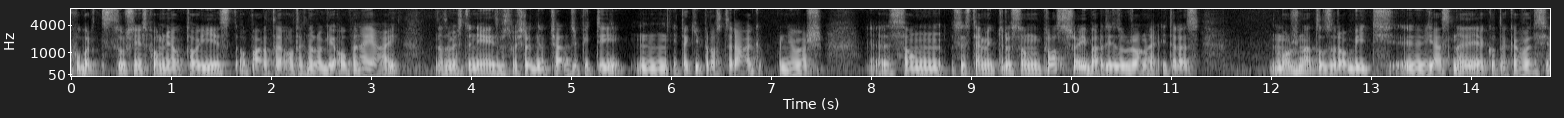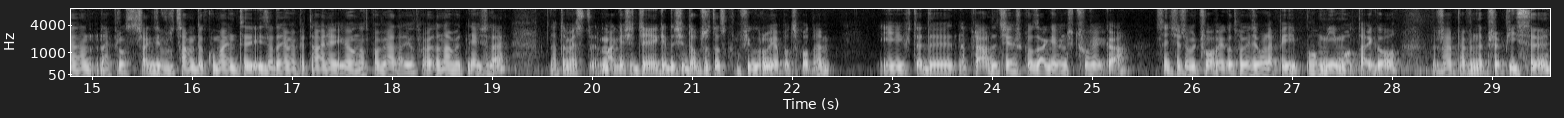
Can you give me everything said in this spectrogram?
Hubert słusznie wspomniał, to jest oparte o technologię OpenAI, natomiast to nie jest bezpośrednio ChatGPT mm, i taki prosty rak, ponieważ e, są systemy, które są prostsze i bardziej złożone. I teraz można to zrobić e, jasne, jako taka wersja najprostsza, gdzie wrzucamy dokumenty i zadajemy pytanie i on odpowiada i odpowiada nawet nieźle. Natomiast magia się dzieje, kiedy się dobrze to skonfiguruje pod spodem i wtedy naprawdę ciężko zagiąć człowieka, w sensie, żeby człowiek odpowiedział lepiej, pomimo tego, że pewne przepisy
